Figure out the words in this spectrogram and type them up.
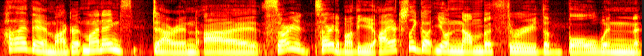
Hi there, Margaret. My name's Darren. Uh, sorry, sorry to bother you. I actually got your number through the Balwyn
